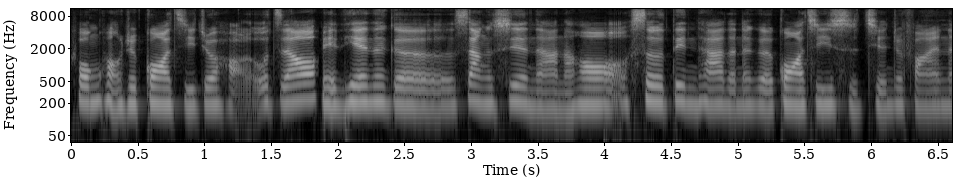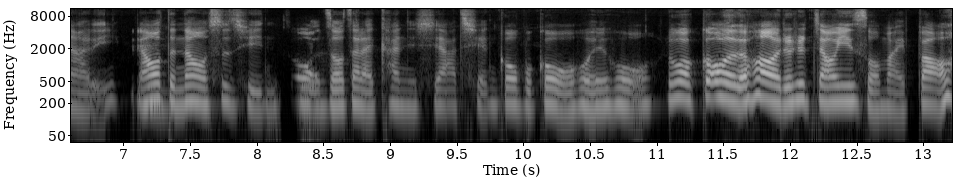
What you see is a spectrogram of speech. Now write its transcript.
疯狂去挂机就好了。我只要每天那个上线啊，然后设定它的那个挂机时间，就放在那里。然后嗯等到我事情做完之后，再来看一下钱够不够我挥霍。如果够了的话，我就去交易所买爆，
